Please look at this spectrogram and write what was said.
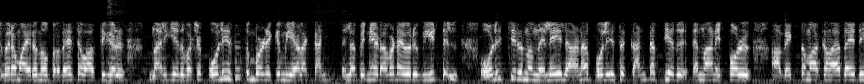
വിവരമായിരുന്നു പ്രദേശവാസികൾ നൽകിയത്. പക്ഷേ പോലീസ് എത്തുമ്പോഴേക്കും ഇയാളെ കണ്ടില്ല. പിന്നീട് അവിടെ ഒരു വീട്ടിൽ ഒളിച്ചിരുന്ന നിലയിലാണ് പോലീസ് കണ്ടെത്തിയത് എന്നാണ് ഇപ്പോൾ വ്യക്തമാക്കുന്നത്. അതായത്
